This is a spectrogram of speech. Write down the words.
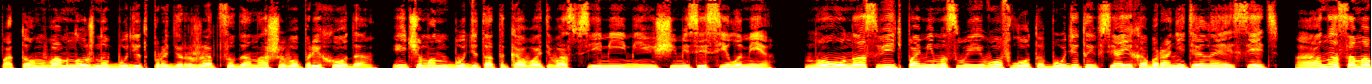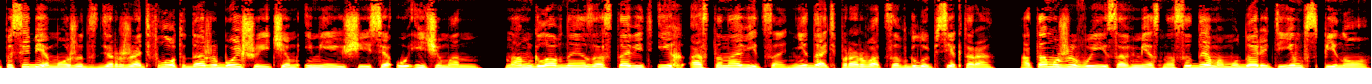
Потом вам нужно будет продержаться до нашего прихода, и чем он будет атаковать вас всеми имеющимися силами. Но у нас ведь помимо своего флота будет и вся их оборонительная сеть, а она сама по себе может сдержать флот даже больше, чем имеющийся у Ичиман. Нам главное заставить их остановиться, не дать прорваться вглубь сектора. А там уже вы совместно с Эдемом ударите им в спину.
